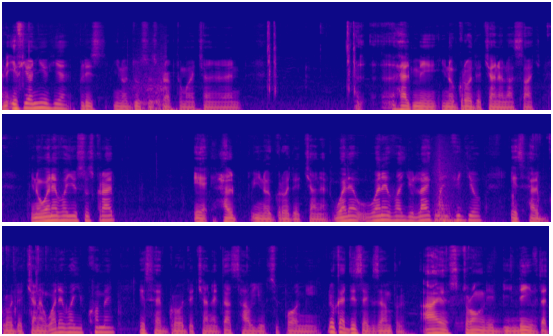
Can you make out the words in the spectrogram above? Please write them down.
And if you're new here, please, you know, do subscribe to my channel and help me, you know, grow the channel as such. You know, whenever you subscribe, it help, you know, grow the channel. Whenever, whenever you like my video, it's help grow the channel. Whatever you comment, is help grow the channel. That's how you support me. Look at this example. I strongly believe that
